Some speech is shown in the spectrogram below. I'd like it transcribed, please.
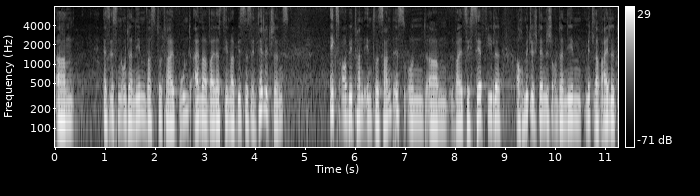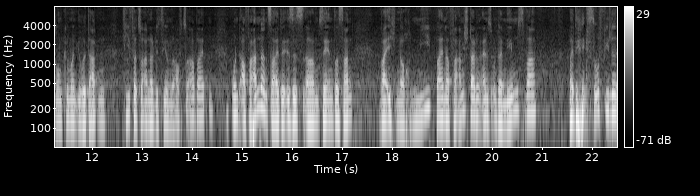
Ähm, es ist ein Unternehmen, was total boomt. Einmal, weil das Thema Business Intelligence exorbitant interessant ist und ähm, weil sich sehr viele, auch mittelständische Unternehmen mittlerweile darum kümmern, ihre Daten tiefer zu analysieren und aufzuarbeiten. Und auf der anderen Seite ist es ähm, sehr interessant, weil ich noch nie bei einer Veranstaltung eines Unternehmens war, bei der ich so viele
